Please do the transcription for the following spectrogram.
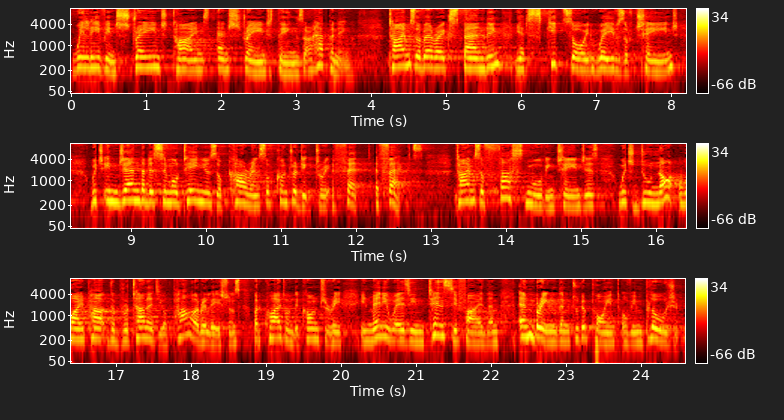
We live in strange times and strange things are happening times of ever expanding yet schizoid waves of change, which engender the simultaneous occurrence of contradictory effect, effects. Times of fast moving changes which do not wipe out the brutality of power relations, but quite on the contrary, in many ways intensify them and bring them to the point of implosion.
